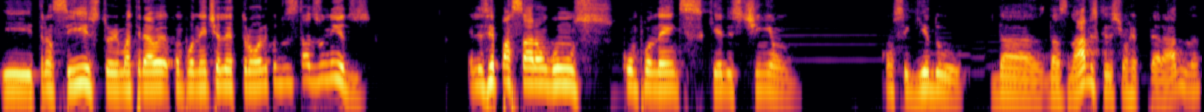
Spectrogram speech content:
e transistor, material, componente eletrônico dos Estados Unidos. Eles repassaram alguns componentes que eles tinham conseguido das, das naves que eles tinham recuperado, né?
